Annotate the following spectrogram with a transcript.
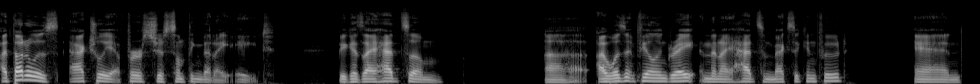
I thought it was actually at first just something that I ate because I had some uh I wasn't feeling great and then I had some Mexican food and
